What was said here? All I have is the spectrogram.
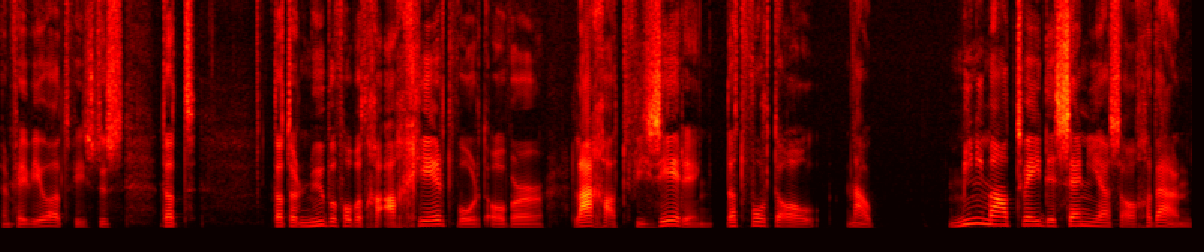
een VWO-advies. Dus dat, dat er nu bijvoorbeeld geageerd wordt over lage advisering, dat wordt al, nou, minimaal twee decennia's al gedaan.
